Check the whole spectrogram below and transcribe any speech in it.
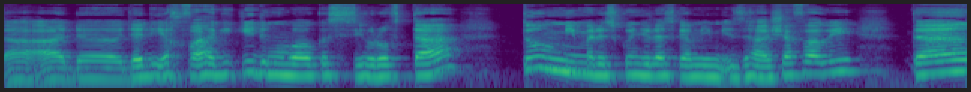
Tak ada. Jadi ikhfa hakiki dengan waw ke sisi huruf ta. Tum mim ada sukun jelaskan mim izhar syafawi. tan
